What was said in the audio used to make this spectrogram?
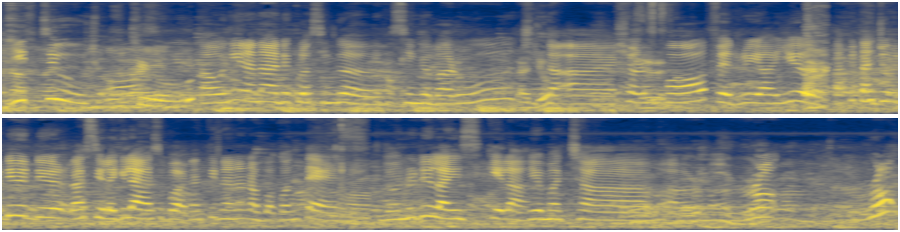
Gitu. Itu. Tahun ni Nana ada keluar single. Single baru Tajuk? Ciptaan Sharon Paul Fedria Ya. Tapi tajuk dia Dia rahsia lagi lah Sebab nanti Nana nak buat kontes Ah. Genre dia lain sikit lah. Dia macam uh, Rock. Rock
